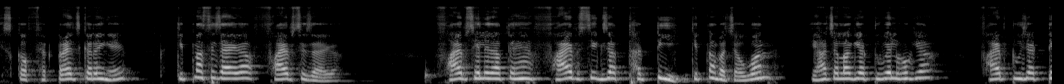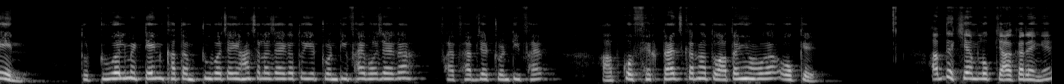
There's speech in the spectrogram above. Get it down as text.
इसका फैक्टराइज करेंगे, कितना से जाएगा? फाइव से जाएगा। फाइव से ले जाते हैं फाइव सिक्स या थर्टी कितना बचा? वन यहाँ चला गया ट्वेल्व हो गया फाइव टू या टेन तो ट्वेल्व में टेन खत्म टू बचा, यहाँ चला जाएगा तो ये ट्वेंटी फाइव हो जाएगा फाइव फाइव या ट्वेंटी फाइव आपको फैक्टराइज करना तो आता ही होगा। ओके अब देखिए हम लोग क्या करेंगे?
